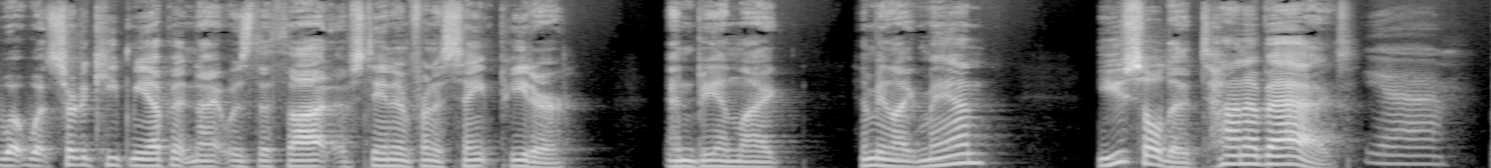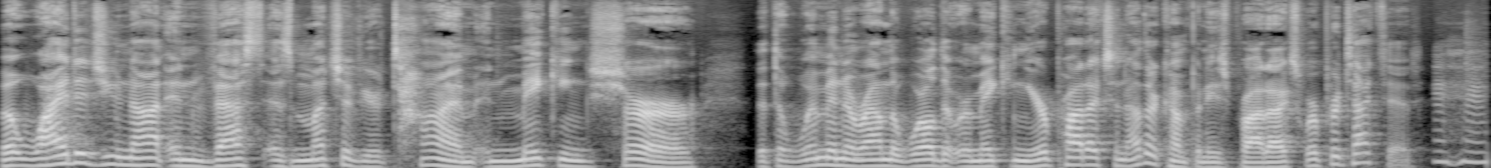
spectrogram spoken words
what what sort of keep me up at night was the thought of standing in front of St. Peter and being like, and being like, man, you sold a ton of bags, Yeah. but why did you not invest as much of your time in making sure that the women around the world that were making your products and other companies' products were protected? hmm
